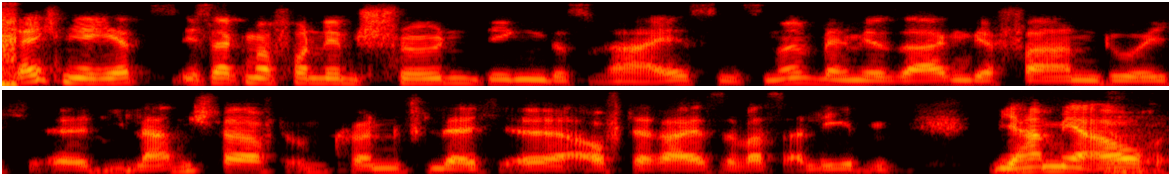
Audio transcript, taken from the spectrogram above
sprechen ja jetzt, ich sag mal, von den schönen Dingen des Reisens. Ne? Wenn wir sagen, wir fahren durch äh, die Landschaft und können vielleicht äh, auf der Reise was erleben. Wir haben ja auch,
